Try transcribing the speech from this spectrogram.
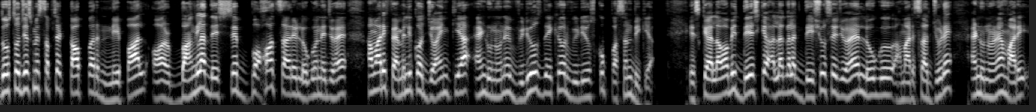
दोस्तों, जिसमें सबसे टॉप पर नेपाल और बांग्लादेश से बहुत सारे लोगों ने जो है हमारी फैमिली को ज्वाइन किया एंड उन्होंने वीडियोस देखे और वीडियोस को पसंद भी किया। इसके अलावा भी देश के अलग अलग देशों से जो है लोग हमारे साथ जुड़े एंड उन्होंने हमारी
